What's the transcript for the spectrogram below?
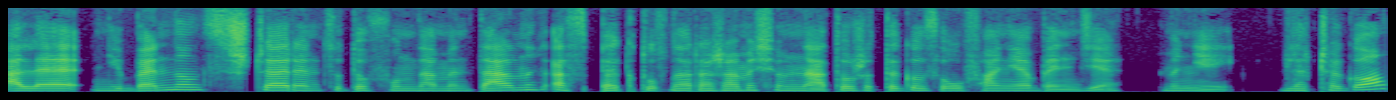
ale nie będąc szczerym co do fundamentalnych aspektów, narażamy się na to, że tego zaufania będzie mniej. Dlaczego?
